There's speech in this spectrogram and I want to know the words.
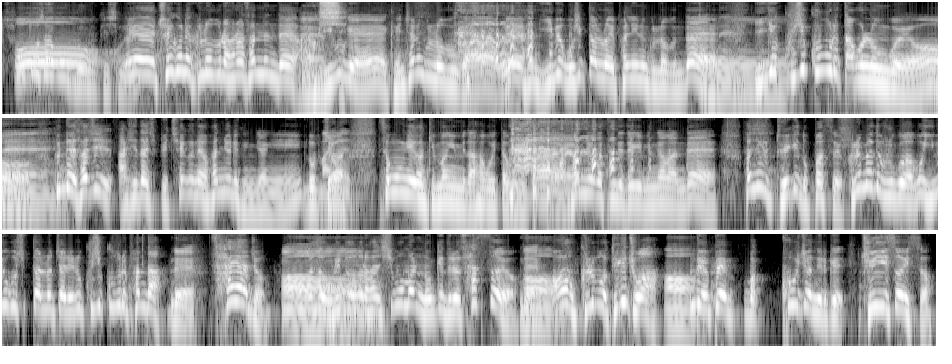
소도 사고 계신가요? 예, 최근에 글러브를 하나 샀는데 아, 미국에 괜찮은 글러브가 원래 한 250달러에 팔리는 글러브인데 네. 이게 99불에 딱 올라온 거예요. 네. 근데 사실 아시다시피 최근에 환율이 굉장히 높죠. 제가. 성공예감 김망입니다 하고 있다 보니까 환율 같은데 되게 민감한데 환율이 되게 높았어요. 그럼에도 불구하고 250달러짜리를 99불에 판다. 네. 사야죠. 아. 그래서 우리 돈으로 한 15만 원 넘게 들여 샀어요. 네. 어, 글러브가 되게 좋아. 어. 근데 옆에 막 caution 이렇게 주의 써 있어.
